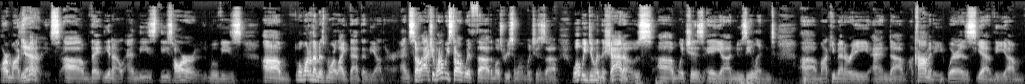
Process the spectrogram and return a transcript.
are mockumentaries. Um they you know and these these horror movies um well one of them is more like that than the other. And so actually why don't we start with uh, the most recent one which is uh, What We Do in the Shadows um, which is a uh, New Zealand uh, mockumentary and um, a comedy, whereas yeah, the um,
